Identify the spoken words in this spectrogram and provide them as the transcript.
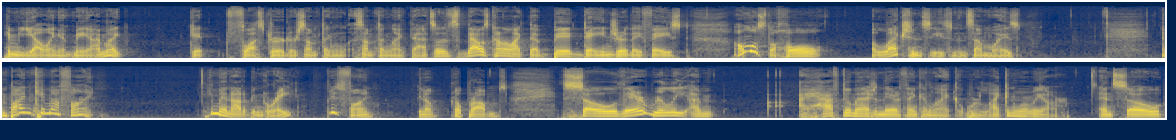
him yelling at me, I might get flustered or something something like that. So that was kind of like the big danger they faced almost the whole election season in some ways. And Biden came out fine. He may not have been great, but he's fine. You know, no problems. So they're really I'm I have to imagine they're thinking like we're liking where we are. And so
